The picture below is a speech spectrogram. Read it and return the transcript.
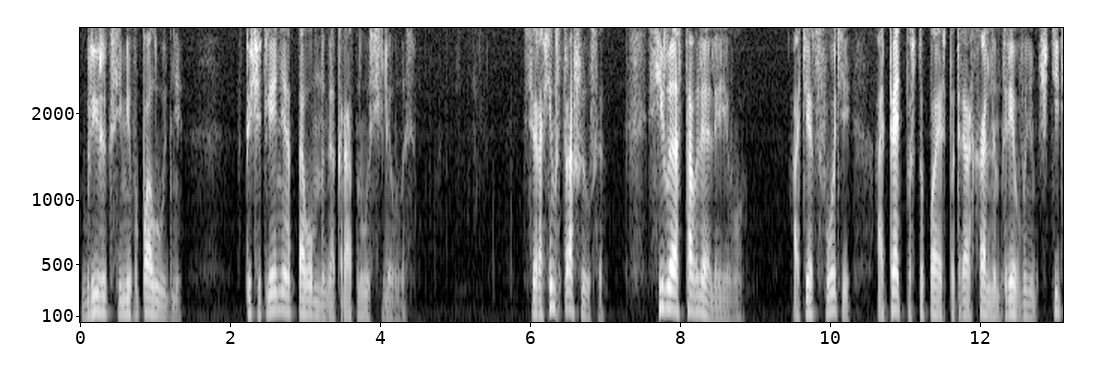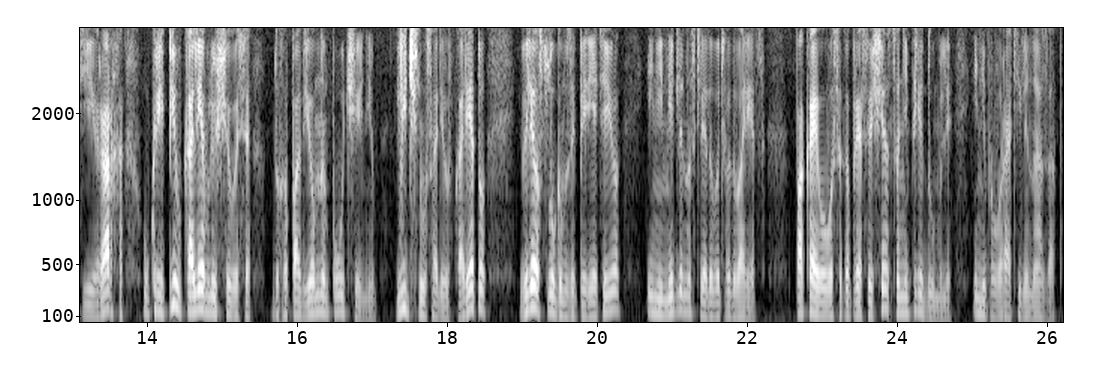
ближе к семи пополудни. Впечатление от того многократно усиливалось. Серафим страшился. Силы оставляли его. Отец Фотий, опять поступая с патриархальным требованием чтить иерарха, укрепил колеблющегося духоподъемным поучением, лично усадил в карету, велел слугам запереть ее и немедленно следовать во дворец, пока его высокопреосвященство не передумали и не поворотили назад.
